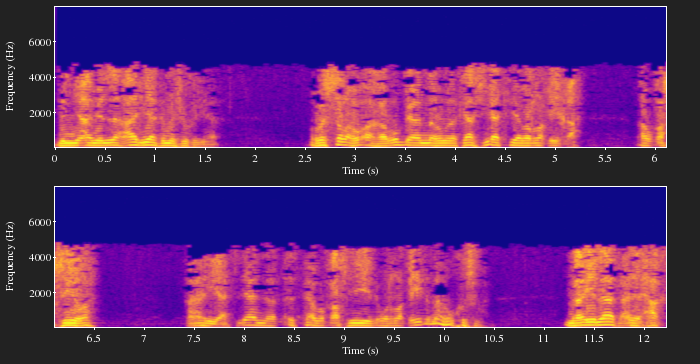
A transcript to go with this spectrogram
من نعم الله عاريات من شكرها. وفسره آخر بأنهن كاسيات ثيابا رقيقة أو قصيرة عاريات لأن الثوب القصير والرقيق ما هو كسوة. مائلات عن الحق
